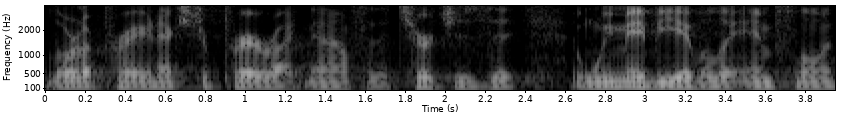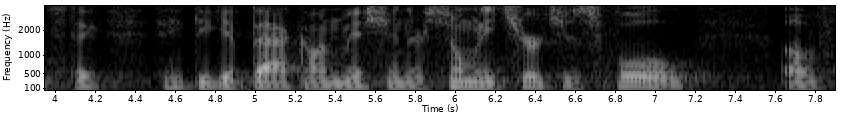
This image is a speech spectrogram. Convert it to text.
Lord, I pray an extra prayer right now for the churches that we may be able to influence to, to get back on mission. There's so many churches full of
